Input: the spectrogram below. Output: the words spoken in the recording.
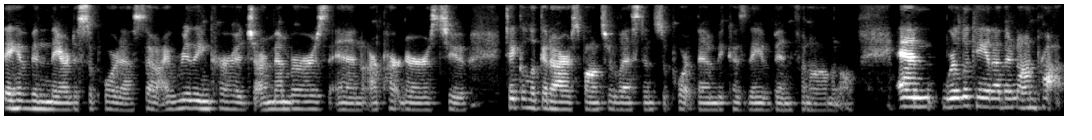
they have been there to support us. So I really encourage our members and our partners to take a look at our sponsor list and support them because they've been phenomenal. And we're looking at other nonprofit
